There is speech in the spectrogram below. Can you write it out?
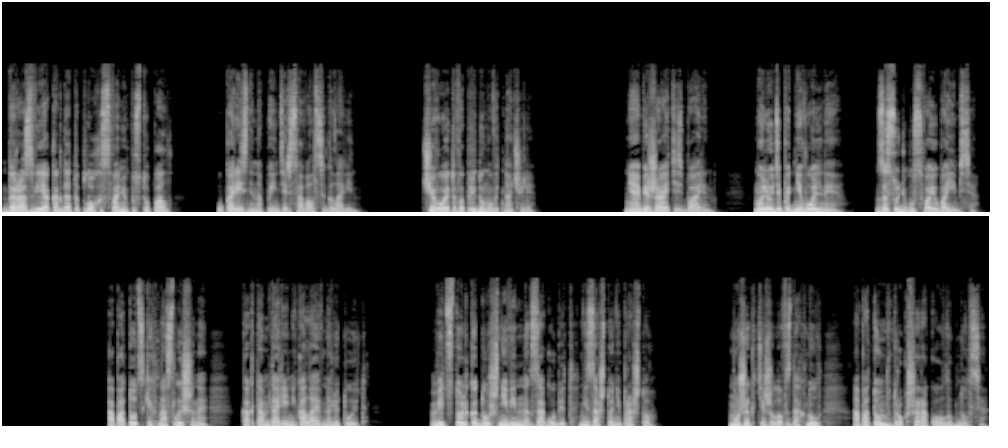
«Да разве я когда-то плохо с вами поступал?» — укоризненно поинтересовался Головин. Чего это вы придумывать начали? Не обижайтесь, барин. Мы люди подневольные, за судьбу свою боимся. А Потоцких наслышаны, как там Дарья Николаевна лютует. Ведь столько душ невинных загубит, ни за что ни про что. Мужик тяжело вздохнул, а потом вдруг широко улыбнулся.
